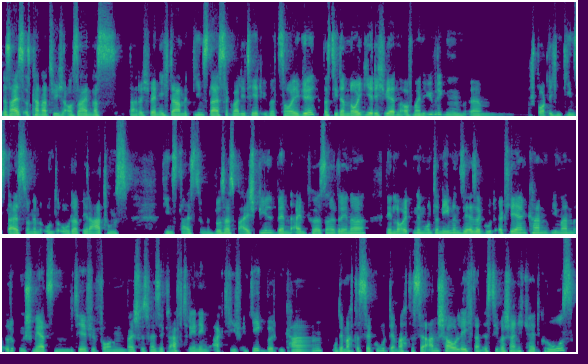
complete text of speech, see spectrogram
Das heißt, es kann natürlich auch sein, dass dadurch, wenn ich da mit Dienstleisterqualität überzeuge, dass die dann neugierig werden auf meine übrigen ähm, sportlichen Dienstleistungen und oder Beratungs- Dienstleistungen. Bloß als Beispiel, wenn ein Personal Trainer den Leuten im Unternehmen sehr, sehr gut erklären kann, wie man Rückenschmerzen mit Hilfe von beispielsweise Krafttraining aktiv entgegenwirken kann und der macht das sehr gut, der macht das sehr anschaulich, dann ist die Wahrscheinlichkeit groß,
